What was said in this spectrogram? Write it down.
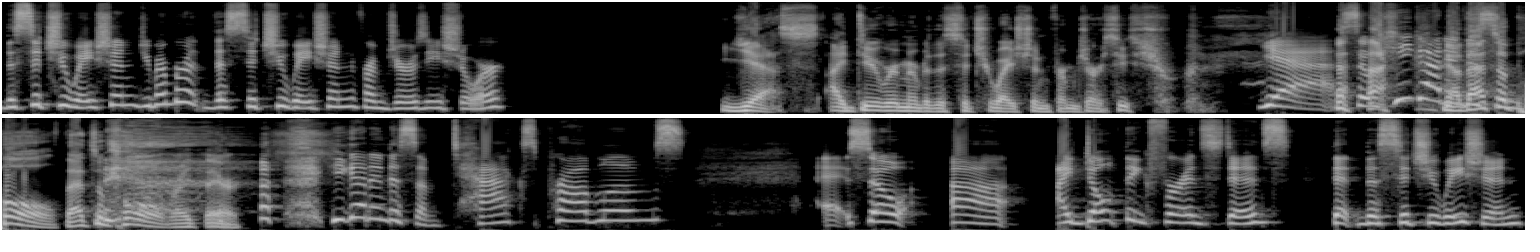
The situation. Do you remember the situation from Jersey Shore? Yes, I do remember the situation from Jersey Shore. Yeah, so he got now that's some, a pull. That's a pull right there. he got into some tax problems. Eh, so uh, I don't think, for instance, that the situation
